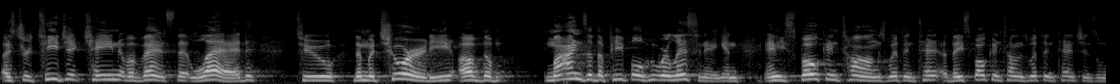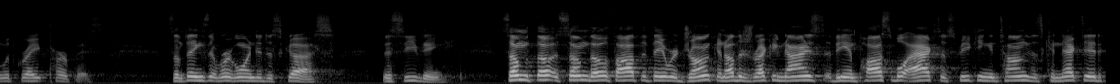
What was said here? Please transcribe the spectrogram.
a strategic chain of events that led to the maturity of the minds of the people who were listening. And, and he spoke in tongues with intent, they spoke in tongues with intentions and with great purpose. Some things that we're going to discuss this evening. Some, th- some, though, thought that they were drunk, and others recognized the impossible acts of speaking in tongues as connected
